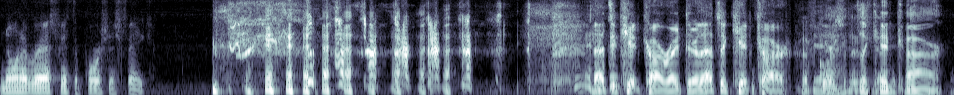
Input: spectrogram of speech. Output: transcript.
No one ever asked me if the Porsche is fake. That's a kit car right there. That's a kit car. Of Yeah, course it it's is. a kit car.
